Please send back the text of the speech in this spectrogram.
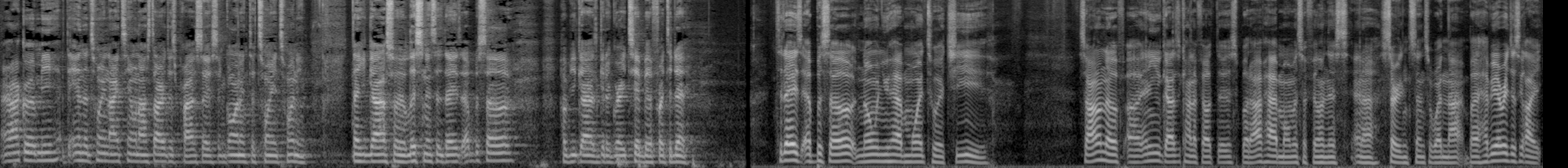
and rocking with me at the end of 2019 when I started this process and going into 2020. Thank you guys for listening to today's episode. Hope you guys get a great tidbit for today. Today's episode, knowing you have more to achieve. So I don't know if uh, any of you guys kind of felt this, but I've had moments of feeling this in a certain sense or whatnot. But have you ever just like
